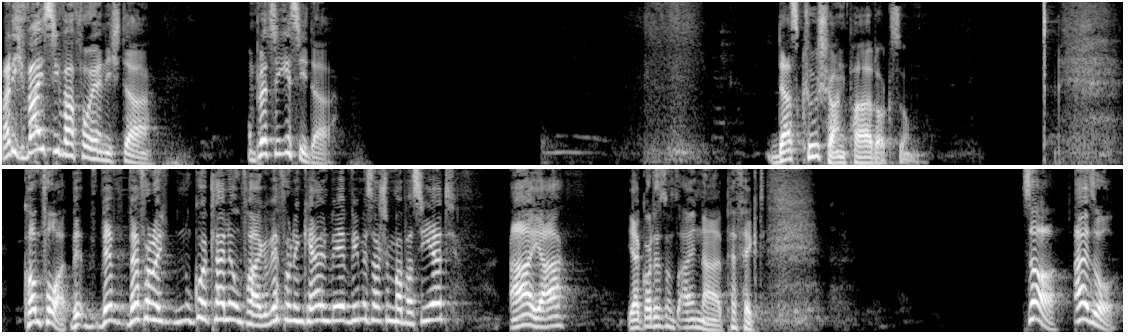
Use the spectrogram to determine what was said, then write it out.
Weil ich weiß, sie war vorher nicht da. Und plötzlich ist sie da. Das Kühlschrankparadoxum. Komm vor. Wer, wer, wer von euch, eine kleine Umfrage, wer von den Kerlen, wer, wem ist das schon mal passiert? Ah ja, ja, Gott ist uns allen nahe. Perfekt. So, also,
